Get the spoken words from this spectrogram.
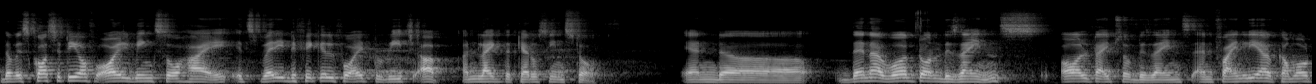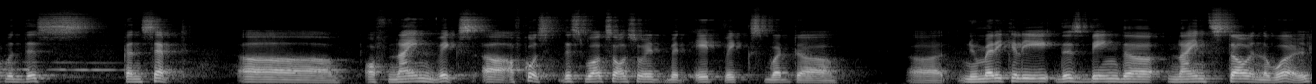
the viscosity of oil being so high, it's very difficult for it to reach up, unlike the kerosene stove. And uh, then I worked on designs, all types of designs, and finally I've come out with this concept uh, of nine wicks. Uh, of course, this works also with eight wicks, but uh, numerically, this being the ninth stove in the world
